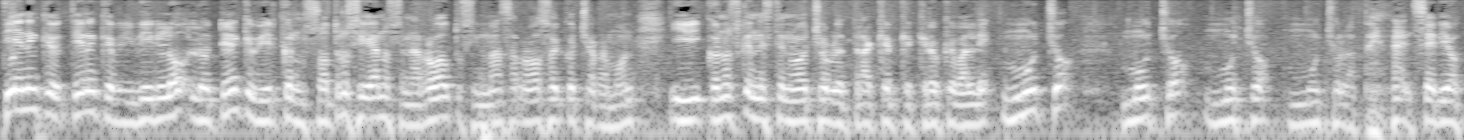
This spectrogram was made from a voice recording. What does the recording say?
Tienen que, tienen que vivirlo, lo tienen que vivir con nosotros. Síganos en arroba autos sin más, arroba soy coche Ramón. Y conozcan este nuevo Chevrolet Tracker que creo que vale mucho, mucho, mucho, mucho la pena. En serio,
